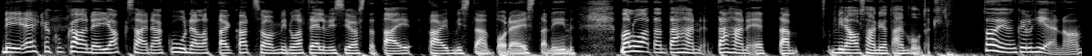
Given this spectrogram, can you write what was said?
niin ehkä kukaan ei jaksa enää kuunnella tai katsoa minua televisiosta tai, tai mistään podeista, niin mä luotan tähän, tähän, että minä osaan jotain muutakin. Toi on kyllä hienoa.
